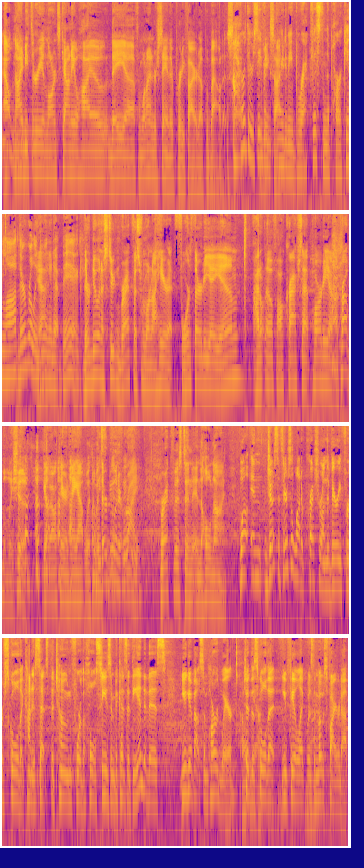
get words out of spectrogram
out 93 in Lawrence County, Ohio. They, uh, from what I understand, they're pretty fired up about it. So I heard there's it's gonna be even going to be breakfast in the parking lot. They're really Yeah. doing it up big. They're doing a student breakfast from what I hear at 4:30 a.m. I don't know if I'll crash that party. I, I probably should go out there and hang out with them. But they're doing it food. right. Breakfast and, and the whole nine. Well, and Joseph, there's a lot of pressure on the very first school that kind of sets the tone for the whole season because at the end of this, you give out some hardware to the yeah. school that you feel like was the most fired up.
